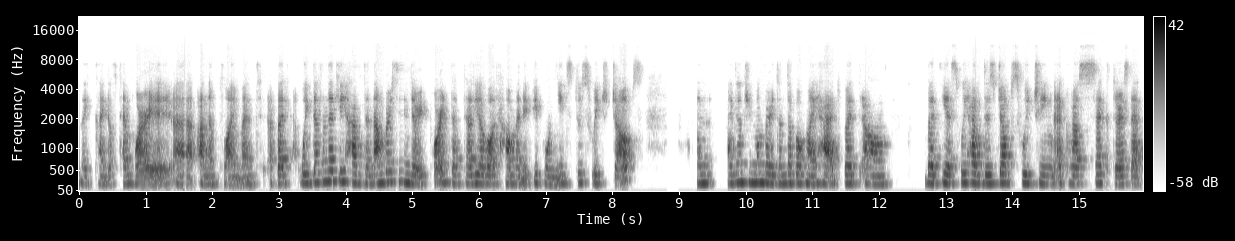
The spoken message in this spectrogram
like kind of temporary uh, unemployment. But we definitely have the numbers in the report that tell you about how many people needs to switch jobs. And I don't remember it on top of my head, but um, but yes, we have this job switching across sectors that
